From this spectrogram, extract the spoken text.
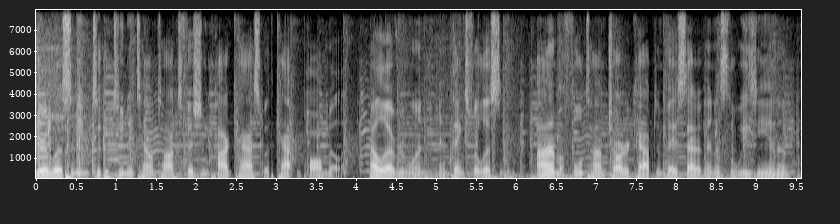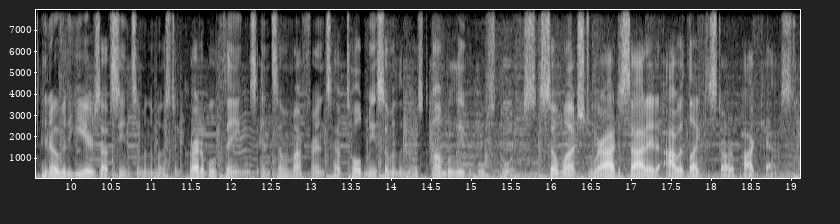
You're listening to the Tuna Town Talks Fishing Podcast with Captain Paul Miller. Hello, everyone, and thanks for listening. I am a full time charter captain based out of Venice, Louisiana, and over the years I've seen some of the most incredible things, and some of my friends have told me some of the most unbelievable stories. So much to where I decided I would like to start a podcast.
